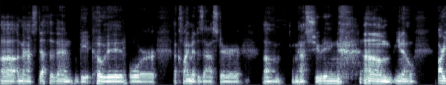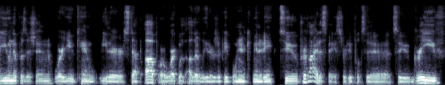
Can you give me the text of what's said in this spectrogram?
uh, a mass death event, be it COVID or a climate disaster, um, mass shooting. Um, you know are you in a position where you can either step up or work with other leaders or people in your community to provide a space for people to to grieve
